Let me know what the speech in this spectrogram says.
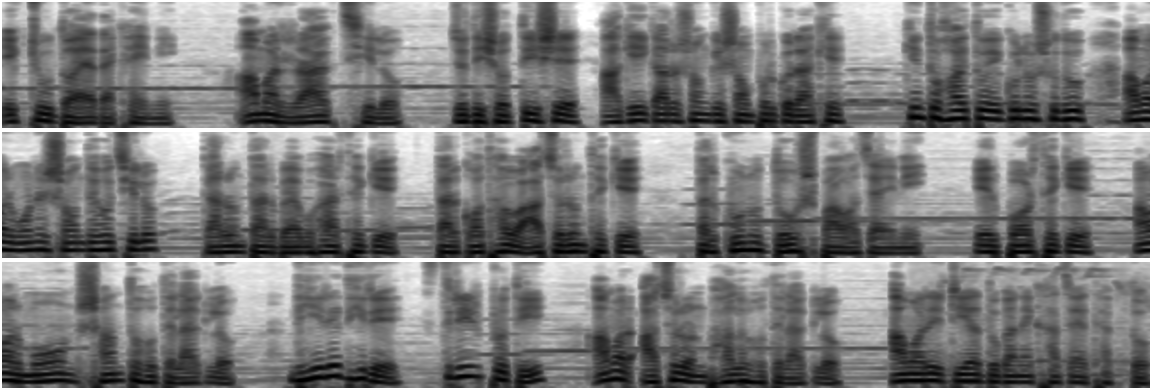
একটু দয়া দেখাইনি। আমার রাগ ছিল। যদি সত্যি সে আগেই কারও সঙ্গে সম্পর্ক রাখে, কিন্তু হয়তো এগুলো শুধু আমার মনের সন্দেহ ছিল, কারণ তার ব্যবহার থেকে তার কথা ও আচরণ থেকে তার কোনো দোষ পাওয়া যায়নি। এরপর থেকে আমার মন শান্ত হতে লাগল। ধীরে ধীরে স্ত্রীর প্রতি আমার আচরণ ভালো হতে লাগল। আমার এই টিয়া দোকানে খাঁচায় থাকতো।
